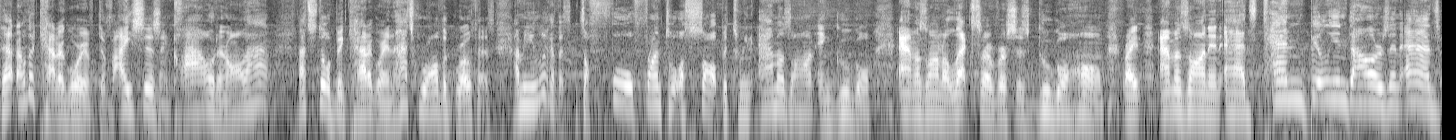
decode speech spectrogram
That other category of devices and cloud and all that, that's still a big category, and that's where all the growth is. I mean, look at this, it's a full frontal assault between Amazon and Google. Amazon Alexa versus Google Home, right? Amazon in ads, $10 billion in ads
